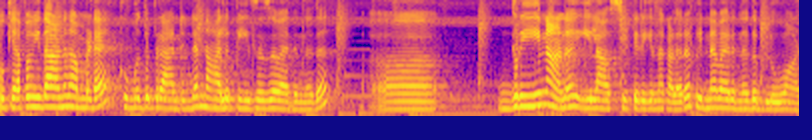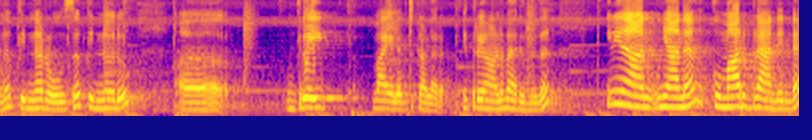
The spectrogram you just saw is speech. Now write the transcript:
ഓക്കെ അപ്പം ഇതാണ് നമ്മുടെ കുമുദ് ബ്രാൻഡിന്റെ നാല് പീസസ് വരുന്നത്. ഗ്രീൻ ആണ് ഈ ലാസ്റ്റ് ഇട്ടിരിക്കുന്ന കളർ പിന്നെ വരുന്നത് ബ്ലൂ ആണ് പിന്നെ റോസ് പിന്നെ ഒരു ഗ്രേപ്പ് വയലറ്റ് കളർ ഇത്രയാണ് വരുന്നത്. ഇനി ഞാൻ ഞാൻ കുമാർ ബ്രാൻഡിന്റെ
